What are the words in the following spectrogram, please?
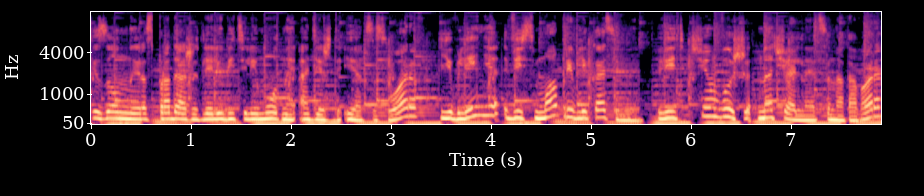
Межсезонные распродажи для любителей модной одежды и аксессуаров – явление весьма привлекательное. Ведь чем выше начальная цена товара,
